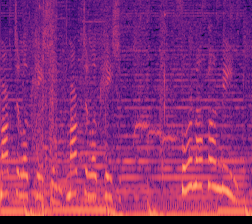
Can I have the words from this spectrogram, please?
Marked a location. Marked a location. Form up on me.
